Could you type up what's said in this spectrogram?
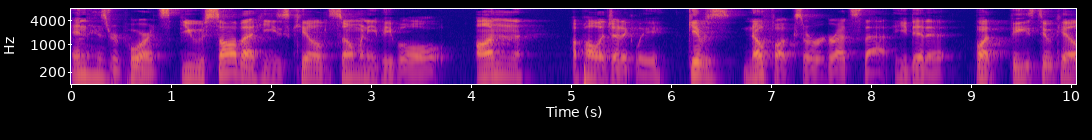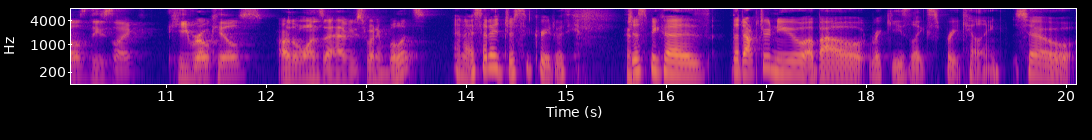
in his reports. You saw that he's killed so many people unapologetically, gives no fucks or regrets that he did it. But these two kills, these like hero kills, are the ones that have you sweating bullets. And I said I disagreed with you. just because the doctor knew about Ricky's like spree killing. So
